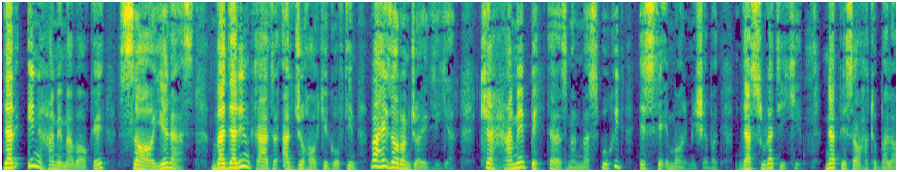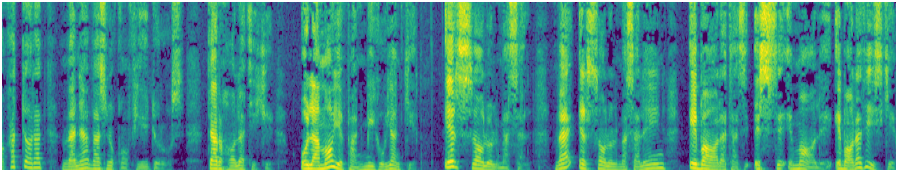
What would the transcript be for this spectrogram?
در این همه مواقع سایر است و در این قدر از جاها که گفتیم و هزاران جای دیگر که همه بهتر از من مسبوقید استعمال می شود. در صورتی که نه فساحت و بلاغت دارد و نه وزن و قافیه درست. در حالتی که علمای فن می‌گویند که ارسال المثل و ارسال المثلین عبارت از استعمال عبارتی است که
